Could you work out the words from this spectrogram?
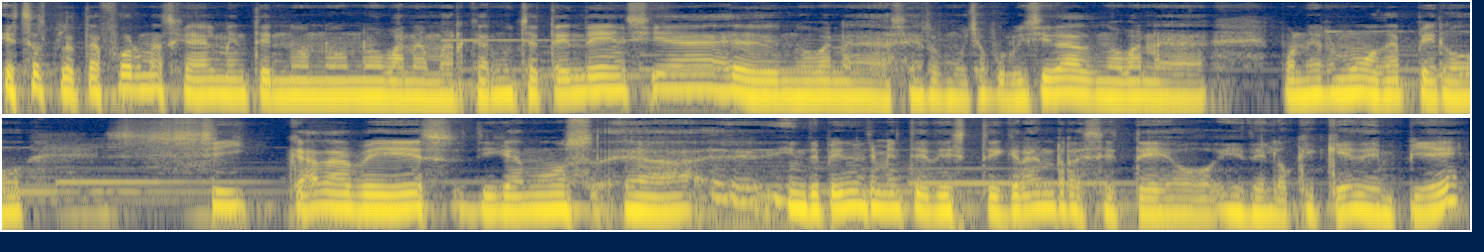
estas plataformas generalmente no, no, no van a marcar mucha tendencia, eh, no van a hacer mucha publicidad, no van a poner moda, pero sí cada vez, digamos, eh, independientemente de este gran reseteo y de lo que quede en pie,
